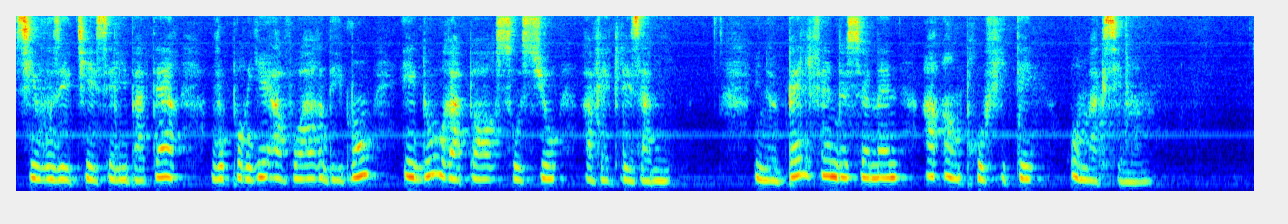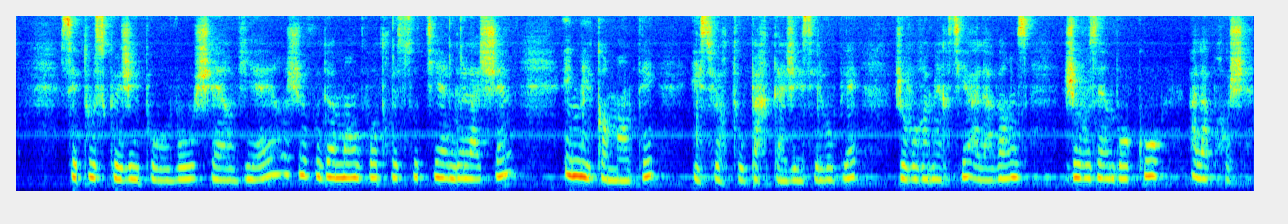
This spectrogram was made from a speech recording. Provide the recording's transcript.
Si vous étiez célibataire, vous pourriez avoir des bons et doux rapports sociaux avec les amis. Une belle fin de semaine à en profiter au maximum. C'est tout ce que j'ai pour vous, chère Vierge. Je vous demande votre soutien de la chaîne, aimez, commentez et surtout partagez s'il vous plaît. Je vous remercie à l'avance. Je vous aime beaucoup. À la prochaine.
